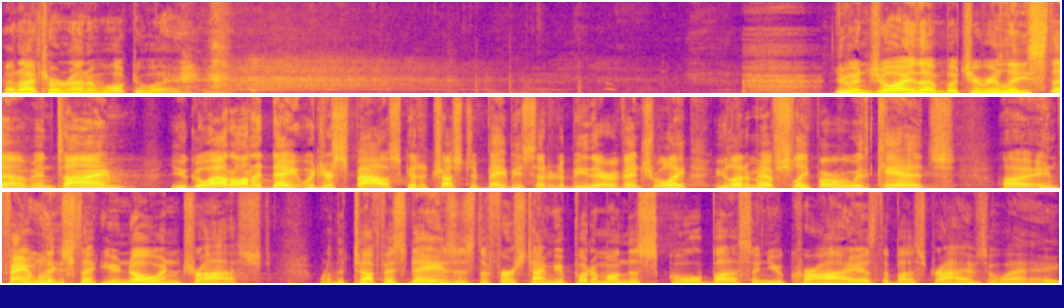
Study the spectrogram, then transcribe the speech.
and I turned around and walked away. you enjoy them, but you release them. In time, you go out on a date with your spouse, get a trusted babysitter to be there. Eventually, you let them have sleepover with kids uh, in families that you know and trust. One of the toughest days is the first time you put them on the school bus and you cry as the bus drives away.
